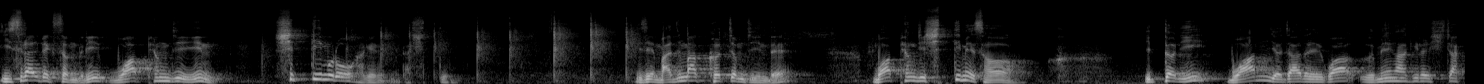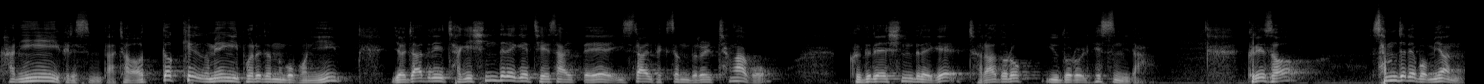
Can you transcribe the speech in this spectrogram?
이스라엘 백성들이 모압 평지인 시딤으로 가게 됩니다. 시딤. 이제 마지막 거점지인데 모압 평지 시딤에서 있더니 모압 여자들과 음행하기를 시작하니 그랬습니다. 자, 어떻게 음행이 벌어졌는 거 보니 여자들이 자기 신들에게 제사할 때에 이스라엘 백성들을 청하고 그들의 신들에게 절하도록 유도를 했습니다. 그래서 3절에 보면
